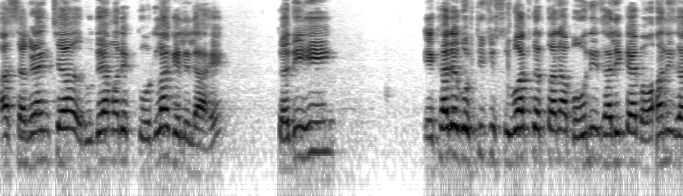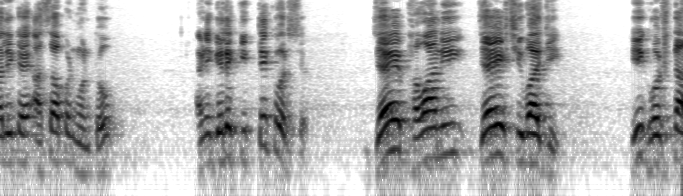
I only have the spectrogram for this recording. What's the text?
हा सगळ्यांच्या हृदयामध्ये कोरला गेलेला आहे. कधीही एखाद्या गोष्टीची सुरुवात करताना भवनी झाली काय भवानी झाली काय असं आपण म्हणतो. आणि गेले कित्येक वर्ष जय भवानी जय शिवाजी ही घोषणा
